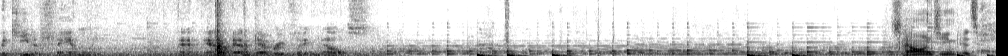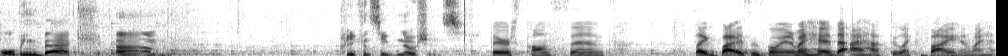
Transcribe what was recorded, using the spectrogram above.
the key to family, and, and, and everything else. Challenging is holding back um, preconceived notions. There's constant like biases going in my head that I have to like fight in my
